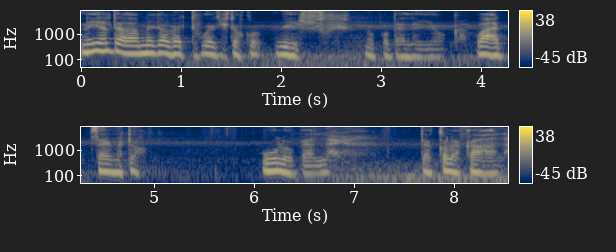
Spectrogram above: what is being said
niiltä mikä vettä huokista tohko viissui, noppo päälle joka. Vaatsaimme tohko ulupäällä ja takkola kaala.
